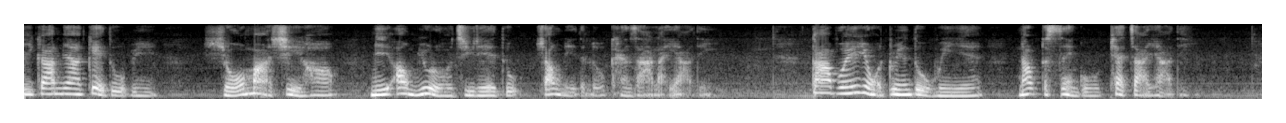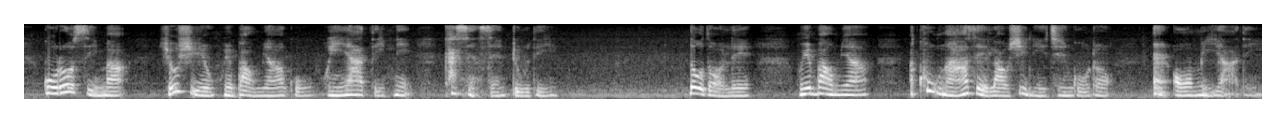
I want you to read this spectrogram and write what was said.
ယီကားများကဲ့သို့ပင်ရောမရှိဟောင်းမြေအောက်မြို့တော်ကြီးတဲ့သို့ရောက်နေတယ်လို့ခန်းစားလိုက်ရသည်ကာပွဲယုံအတွင်းသို့ဝင်ရင်နောက်တစ်ဆင့်ကိုဖြတ်ကြရသည်ကိုတို့စီမှရုပ်ရှင်ဝင်ပေါက်များကိုဝင်ရသည်နှင့်ခတ်ဆင်ဆင်တူသည်သို့တော်လဲဝင်ပေါက်များအခု90လောက်ရှိနေခြင်းကိုတော့အံ့ဩမိရသည်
